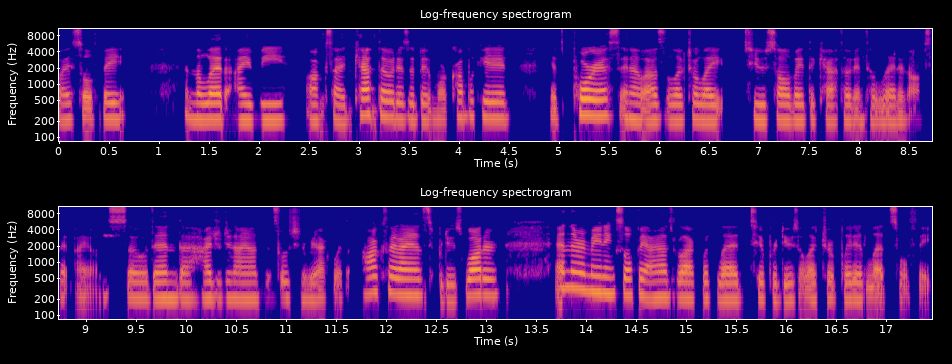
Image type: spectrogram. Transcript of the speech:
bisulfate, and the lead IV oxide cathode is a bit more complicated. It's porous and allows the electrolyte to solvate the cathode into lead and oxide ions. So then the hydrogen ions in solution react with oxide ions to produce water, and the remaining sulfate ions react with lead to produce electroplated lead sulfate.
